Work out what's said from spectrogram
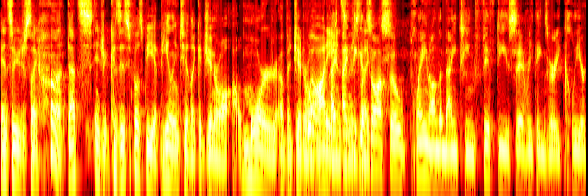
And so you're just like, huh, that's interesting because it's supposed to be appealing to like a general, more of a general Well, audience. I, I think it's it's also playing on the 1950s. Everything's very clear,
